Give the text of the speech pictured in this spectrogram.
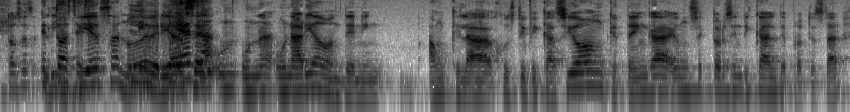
Entonces, limpieza no debería ser un, área donde, aunque la justificación que tenga un sector sindical de protestar,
